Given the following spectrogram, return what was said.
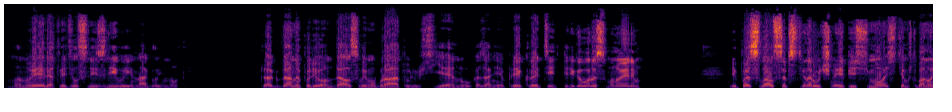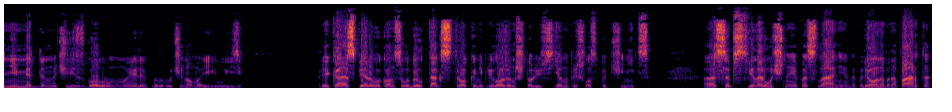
Мануэль ответил слезливой и наглой нотой. Тогда Наполеон дал своему брату Люсьену указание прекратить переговоры с Мануэлем и послал собственноручное письмо с тем, чтобы оно немедленно через голову Мануэля было вручено Марии Луизе. Приказ первого консула был так строг и непреложен, что Люсьену пришлось подчиниться. А собственноручное послание Наполеона Бонапарта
